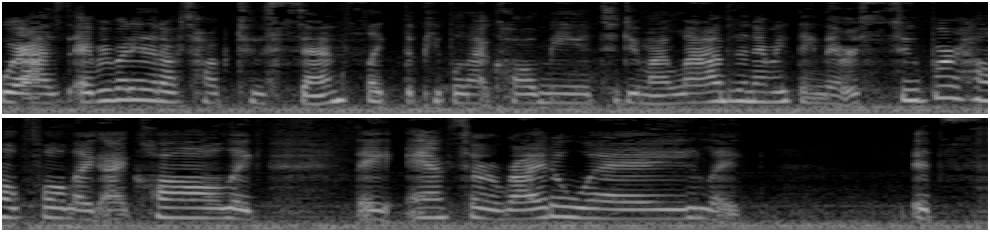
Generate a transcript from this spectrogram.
Whereas everybody that I've talked to since, like the people that called me to do my labs and everything, they were super helpful. Like I call, like they answer right away. Like it's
